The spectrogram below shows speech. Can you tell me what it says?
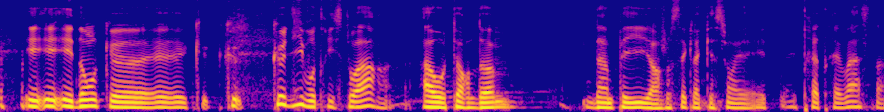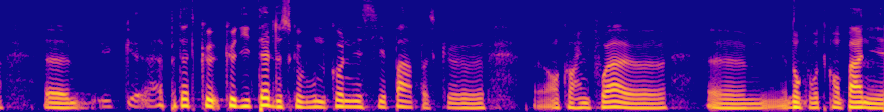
et, donc, euh, que, que, dit votre histoire à hauteur d'homme d'un pays? Alors je sais que la question est, très très vaste. Euh, peut-être que, que dit-elle de ce que vous ne connaissiez pas? Parce que, encore une fois, euh, donc votre campagne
